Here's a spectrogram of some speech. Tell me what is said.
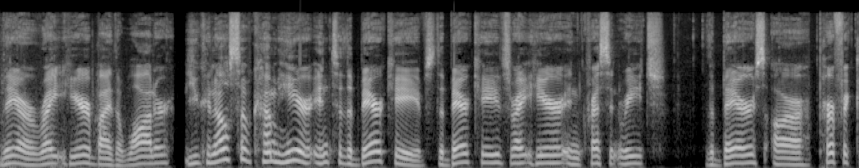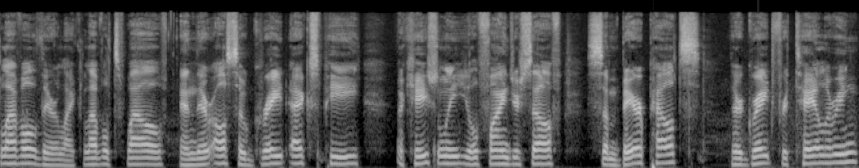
They are right here by the water. You can also come here into the bear caves. The bear caves right here in Crescent Reach. The bears are perfect level. They're like level 12 and they're also great XP. Occasionally you'll find yourself some bear pelts they're great for tailoring,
